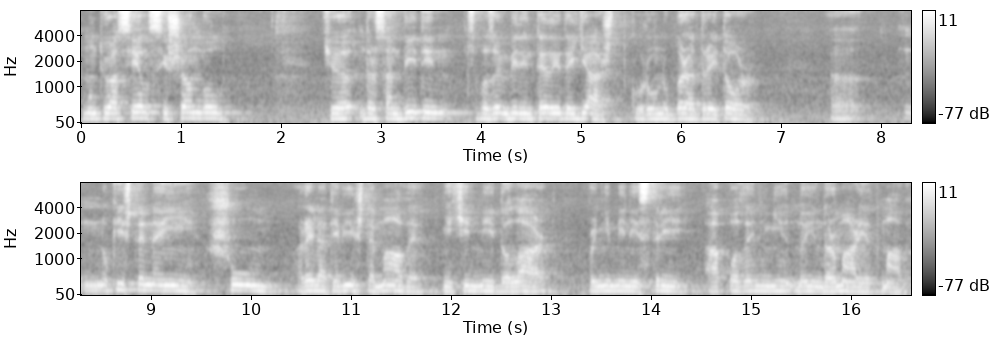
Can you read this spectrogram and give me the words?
Mund t'ua sjell si shembull që ndërsa në vitin, supozojmë vitin tetëdhjetë e gjashtë, kur unë u bëra drejtor, nuk ishte një shumë relativisht e madhe, njëqind mijë dollarë për një ministri apo dhe ndonjë ndërmarrje të madhe.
